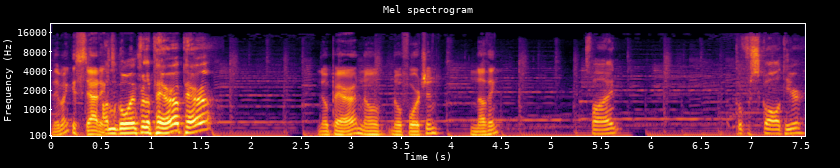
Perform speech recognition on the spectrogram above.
They might get static. I'm going for the para. Para. No para, no no fortune, nothing. It's fine. Go for scald here.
